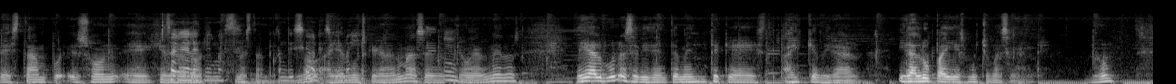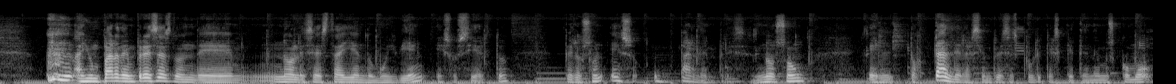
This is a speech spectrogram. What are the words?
están, pues, son eh, generadoras. No están condiciones, Hay algunos que ganan más, hay algunos que ganan menos. Y hay algunas evidentemente que hay que mirar y la lupa ahí es mucho más grande. ¿no? Hay un par de empresas donde no les está yendo muy bien, eso es cierto, pero son eso, un par de empresas, no son el total de las empresas públicas que tenemos, como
